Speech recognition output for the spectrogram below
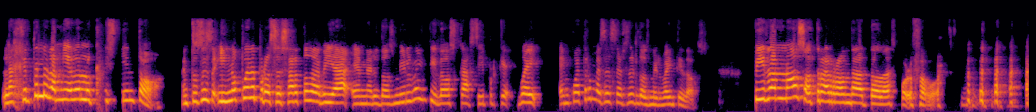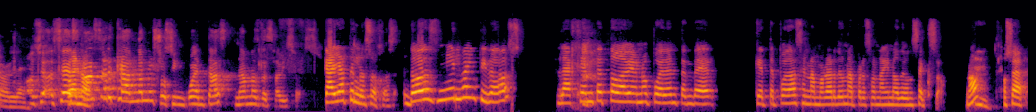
la gente le da miedo lo que es distinto. Entonces, y no puede procesar todavía en el 2022 casi, porque, güey, en cuatro meses es el 2022. Pídanos otra ronda a todas, por favor. O sea, se Bueno. está acercando nuestros 50, nada más les aviso. Cállate los ojos. 2022, la gente todavía no puede entender que te puedas enamorar de una persona y no de un sexo, ¿no? O sea,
